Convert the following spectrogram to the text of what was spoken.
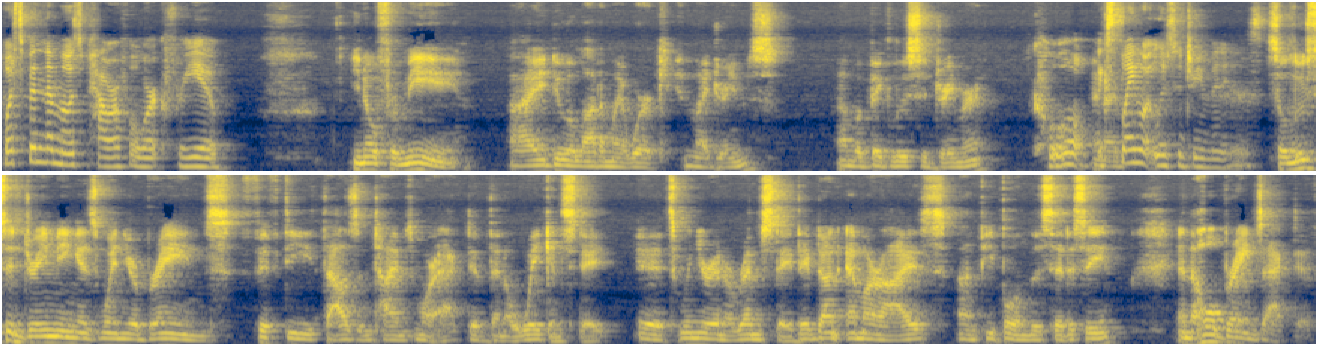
What's been the most powerful work for you? You know, for me, I do a lot of my work in my dreams. I'm a big lucid dreamer. Cool. And Explain what lucid dreaming is. So lucid dreaming is when your brain's 50,000 times more active than awakened state. It's when you're in a REM state. They've done MRIs on people in lucidity and the whole brain's active.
